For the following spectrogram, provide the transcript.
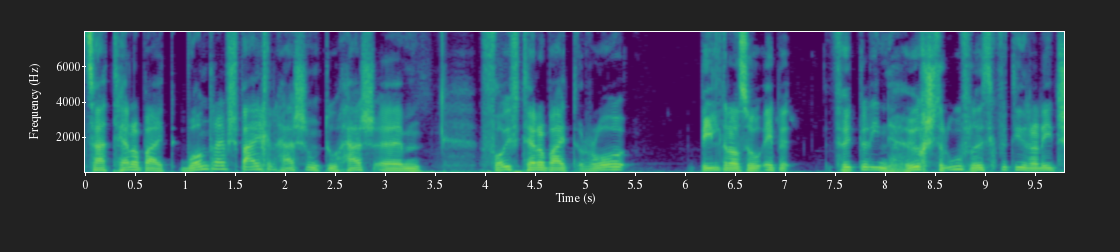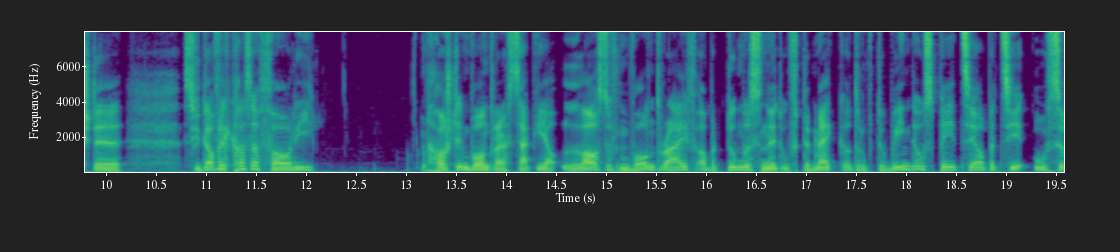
10 Terabyte OneDrive-Speicher hast und du hast ähm, 5 Terabyte RAW-Bilder, also eben Fotos in höchster Auflösung von deiner letzten Südafrika-Safari, kannst du im OneDrive sagen, ja, lass auf dem OneDrive, aber tu mir es nicht auf den Mac oder auf den Windows-PC abziehen, außer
